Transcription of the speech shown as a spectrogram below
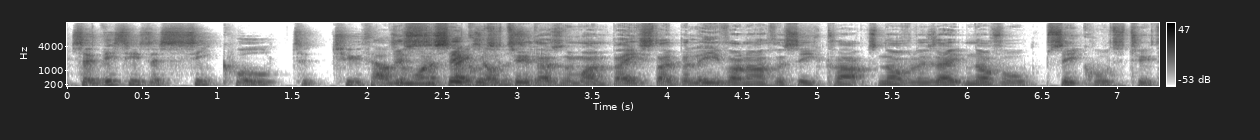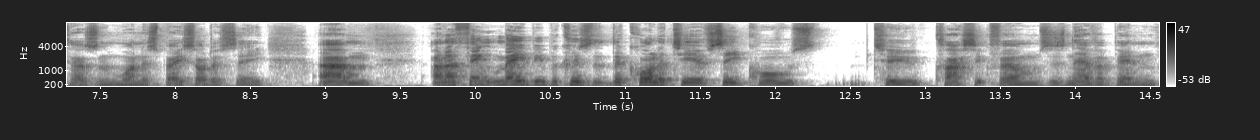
So this is a sequel to 2001: This is A a sequel to Odyssey. 2001, based, I believe, on Arthur C. Clarke's novelisa- novel sequel to 2001: A Space Odyssey. Um, and I think maybe because of the quality of sequels to classic films has never been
